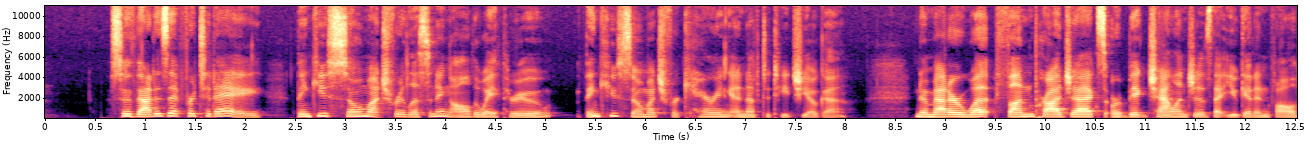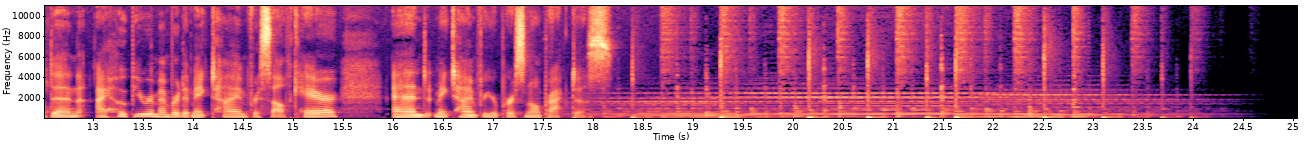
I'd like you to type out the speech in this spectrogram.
So that is it for today. Thank you so much for listening all the way through. Thank you so much for caring enough to teach yoga. No matter what fun projects or big challenges that you get involved in, I hope you remember to make time for self care and make time for your personal practice.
